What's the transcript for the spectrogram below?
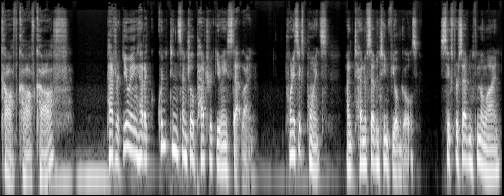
Cough, cough, cough. Patrick Ewing had a quintessential Patrick Ewing stat line 26 points on 10 of 17 field goals, 6 for 7 from the line,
